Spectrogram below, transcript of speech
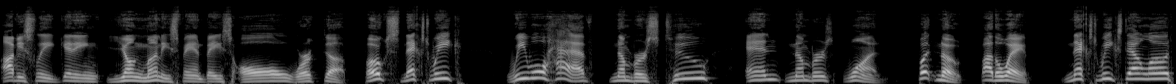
obviously getting Yung Money's fan base all worked up. Folks, next week we will have numbers two and numbers one. Footnote, by the way, next week's download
